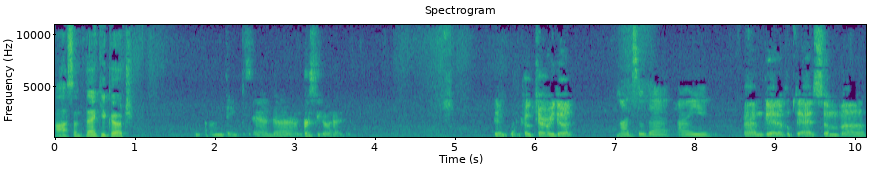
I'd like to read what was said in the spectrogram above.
Awesome. Thank you, Coach. Um, thanks. And uh, Percy, go ahead. Coach, how are you doing? Not too bad. How are you? I'm good. I hope to add some uh,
